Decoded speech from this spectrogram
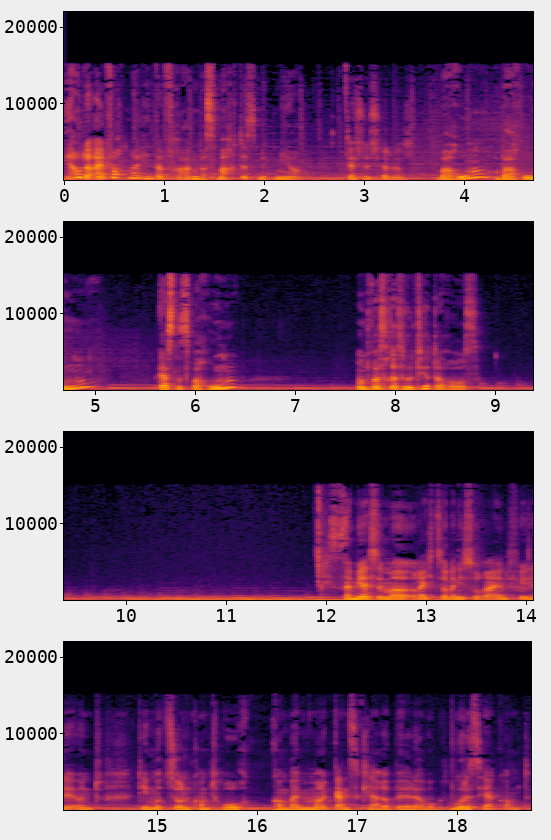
Ja, oder einfach mal hinterfragen, was macht es mit mir? Das ist ja das. Warum? Warum? Erstens, warum? Und was resultiert daraus? Bei mir ist immer recht so, wenn ich so reinfühle und die Emotion kommt hoch, kommen bei mir mal ganz klare Bilder, wo, wo das herkommt.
